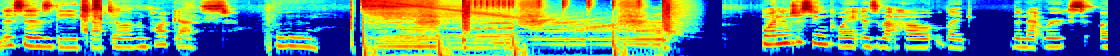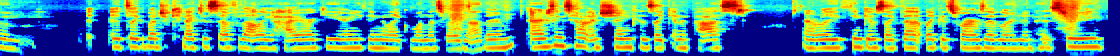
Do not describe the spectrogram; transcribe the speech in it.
This is the Chapter 11 podcast. One interesting point is about how, like, the networks, um, it's like a bunch of connected stuff without like a hierarchy or anything like one that's better than the other. And I just think it's kind of interesting because like in the past, I don't really think it was like that. Like as far as I've learned in history,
